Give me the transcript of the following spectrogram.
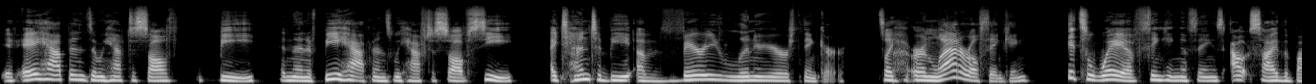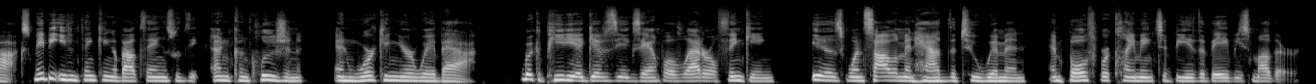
if A happens, then we have to solve B. And then if B happens, we have to solve C. I tend to be a very linear thinker. It's like, or in lateral thinking, it's a way of thinking of things outside the box, maybe even thinking about things with the end conclusion and working your way back. Wikipedia gives the example of lateral thinking is when Solomon had the two women and both were claiming to be the baby's mother.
